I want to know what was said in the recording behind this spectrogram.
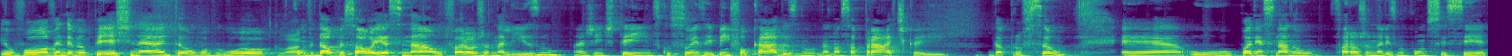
Eu vou vender meu peixe, né? Então vou, vou claro. convidar o pessoal aí a assinar o Farol Jornalismo. A gente tem discussões aí bem focadas no, na nossa prática e da profissão. É, o, podem assinar no faroljornalismo.cc,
